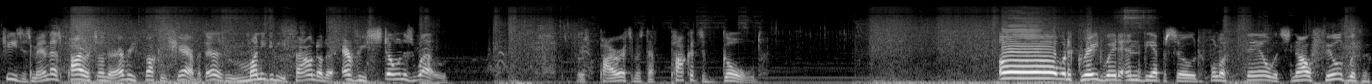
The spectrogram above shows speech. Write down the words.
Jesus, man, there's pirates under every fucking share, but there's money to be found under every stone as well. Those pirates must have pockets of gold. Oh, what a great way to end the episode. Full of fail, it's now filled with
